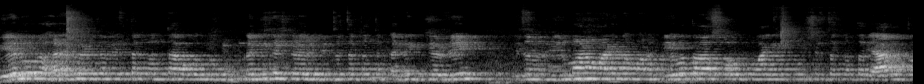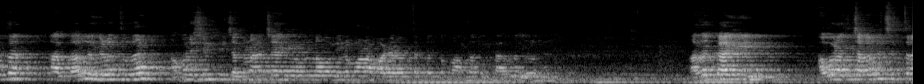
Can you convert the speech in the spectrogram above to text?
ಬೇಲೂರು ಹಳೆಬೀಡಿನಲ್ಲಿ ಇರ್ತಕ್ಕಂಥ ಒಂದು ಕಲ್ಲಿಗೆ ಕೇಳಿ ಬಿದ್ದಿರ್ತಕ್ಕಂಥ ಕಲ್ಲಿಗೆ ಇದನ್ನು ನಿರ್ಮಾಣ ಮಾಡಿ ನಮ್ಮ ದೇವತಾ ಸ್ವರೂಪವಾಗಿ ಕೂರಿಸಿರ್ತಕ್ಕಂಥವ್ರು ಯಾರು ಅಂತಂದ್ರೆ ಆ ಕಲ್ಲು ಹೇಳುತ್ತದ ಅಮರಶಿಲ್ಪಿ ಜಗಣಾಚಾರ್ಯವರು ನಾವು ನಿರ್ಮಾಣ ಮಾಡಿರತಕ್ಕಂಥ ಮಾತನ್ನು ಕಲ್ಲು ಹೇಳುತ್ತದೆ. ಅದಕ್ಕಾಗಿ ಅವರ ಚಲನಚಿತ್ರ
